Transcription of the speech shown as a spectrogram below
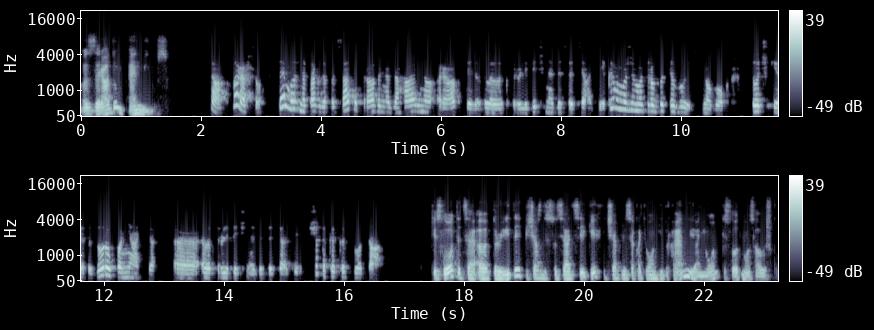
з зарядом N-. Так, хорошо. Це можна так записати правильно загальну реакцію електролітичної дисоціації. Який ми можемо зробити висновок з точки зору поняття електролітичної дисоціації. Що таке кислота? Кислоти це електроліти, під час дисоціації яких відчеплюється катіон гідрогену і аніон кислотного залишку.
